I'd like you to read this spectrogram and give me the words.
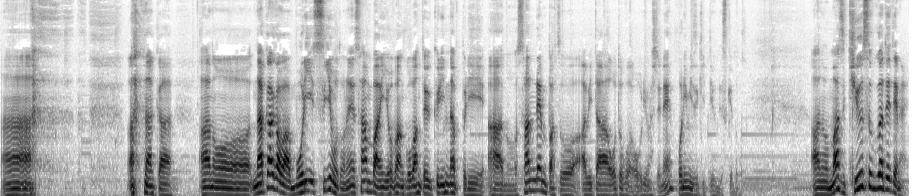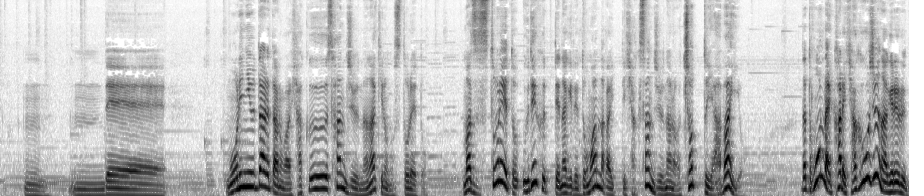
あ あ、なんか、あの、中川、森、杉本ね、3番、4番、5番というクリーンナップに、あの3連発を浴びた男がおりましてね、堀水木って言うんですけど、あの、まず球速が出てない。うん。うんで、森に打たれたのが137キロのストレート。まずストレート腕振って投げてど真ん中行って137はちょっとやばいよ。だって本来彼150投げれる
